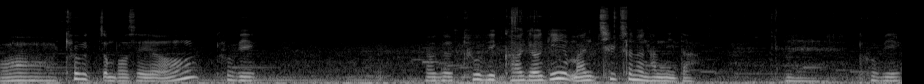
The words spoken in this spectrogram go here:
와, 큐빅 좀 보세요. 큐빅. 여기 큐빅 가격이 17,000원 합니다. 예, 큐빅.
